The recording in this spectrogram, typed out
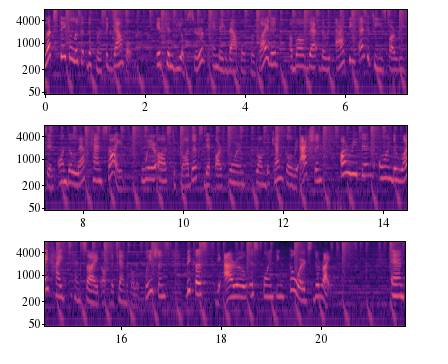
Let's take a look at the first example. It can be observed in the example provided above that the reacting entities are written on the left-hand side, whereas the products that are formed from the chemical reaction are written on the right-hand side of the chemical equations because the arrow is pointing towards the right. And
